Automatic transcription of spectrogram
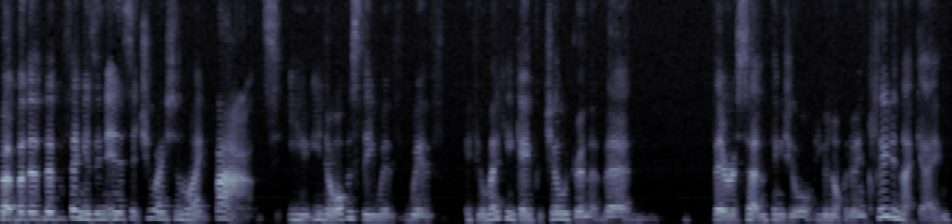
but but the, the thing is in, in a situation like that you you know obviously with with if you're making a game for children that there there are certain things you're you're not going to include in that game.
